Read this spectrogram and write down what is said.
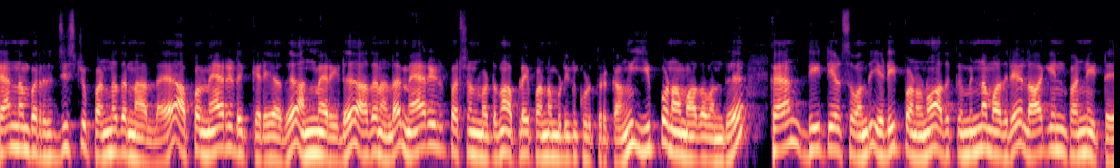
கேன் நம்பர் ரிஜிஸ்டர் பண்ணதுனால அப்போ மேரிடு கிடையாது அன்மேரிடு அதனால் மேரிடு பர்சன் மட்டும்தான் அப்ளை பண்ண முடியும்னு கொடுத்துருக்காங்க. இப்போ நாம் அதை வந்து கேன் டீட்டெயில்ஸை வந்து எடிட் பண்ணணும். அதுக்கு முன்ன மாதிரியே லாகின் பண்ணிவிட்டு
